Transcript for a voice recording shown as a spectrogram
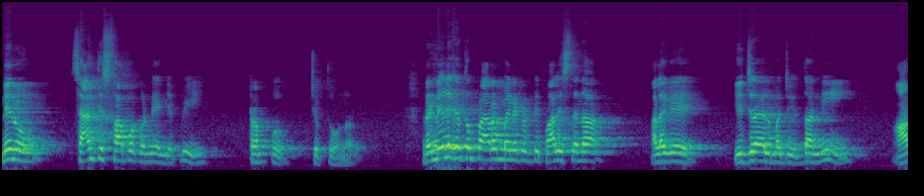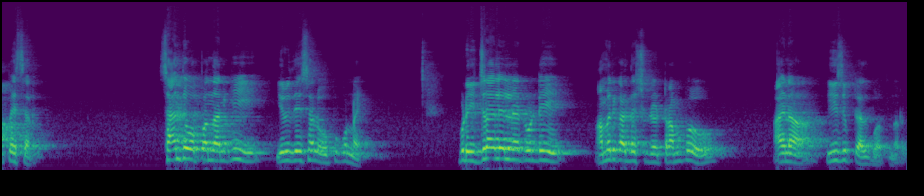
నేను శాంతి స్థాపకుడిని అని చెప్పి ట్రంప్ చెప్తూ ఉన్నారు. రెండేళ్ళ క్రితం ప్రారంభమైనటువంటి పాలిస్తీనా అలాగే ఇజ్రాయెల్ మధ్య యుద్ధాన్ని ఆపేశారు. శాంతి ఒప్పందానికి ఇరు దేశాలు ఒప్పుకున్నాయి. ఇప్పుడు ఇజ్రాయెల్ వెళ్ళినటువంటి అమెరికా అధ్యక్షుడు ట్రంప్ ఆయన ఈజిప్ట్ వెళ్ళిపోతున్నారు.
